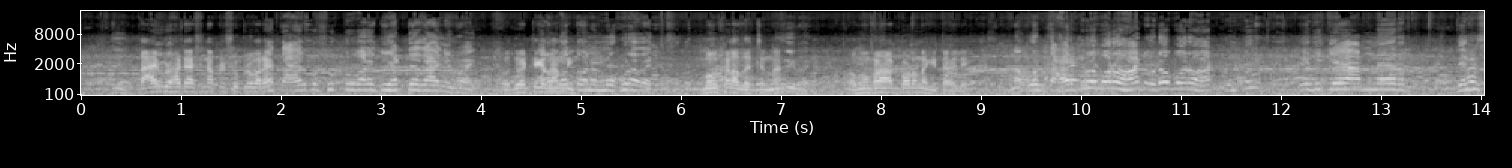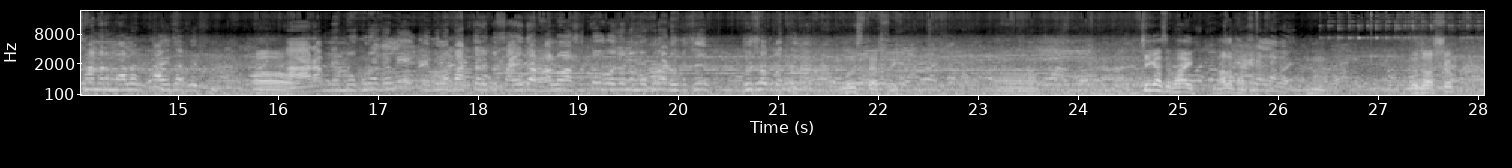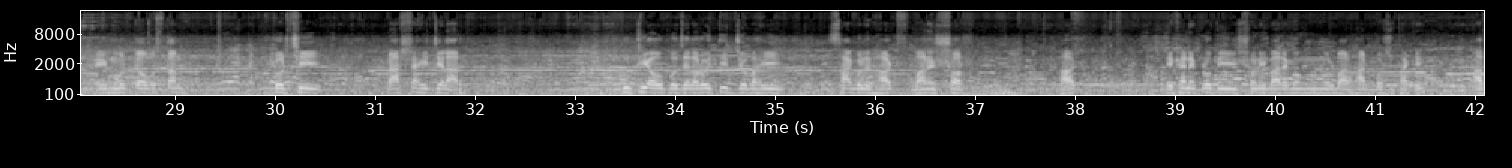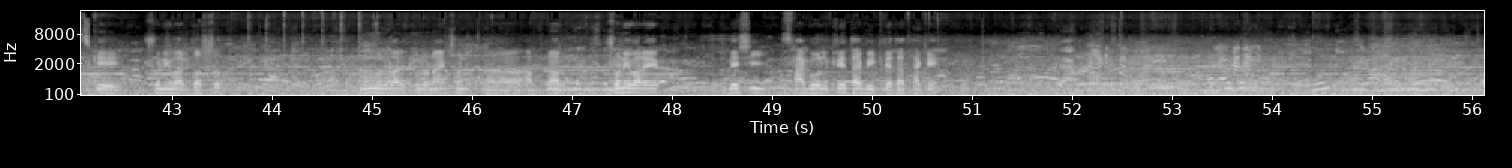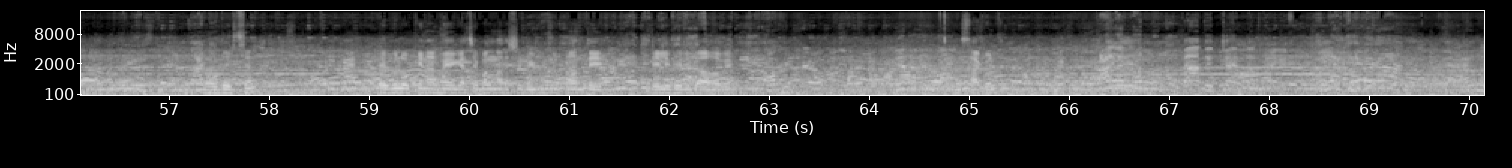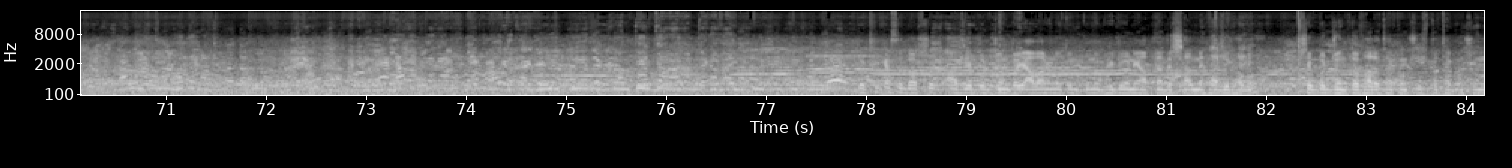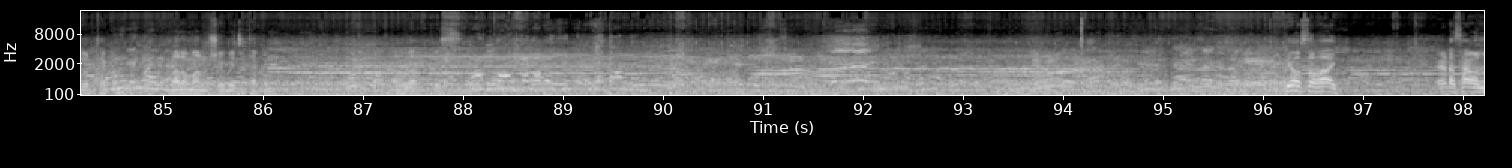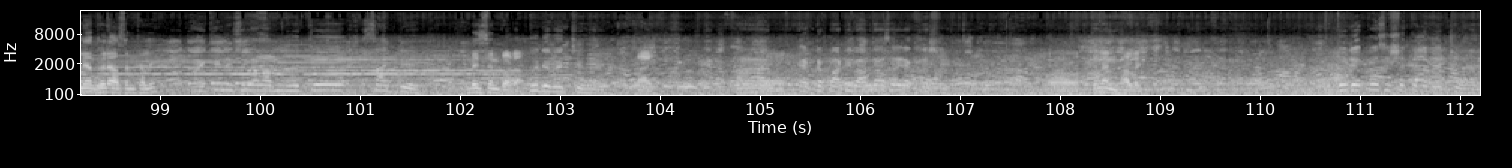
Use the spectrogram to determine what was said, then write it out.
তাহিরপুর হাটে আসেন আপনি শুক্রবারে? ভাই, তাহিরপুর শুক্রবারে দুই হাট থেকে যায়নি ভাই। ও দু হাট থেকে যাননি? মকুরা যাচ্ছে। মৌখাড়া যাচ্ছেন না? জি ভাই। ও মৌখাড়া হাট বড় নাকি তাহলে? না ওর তাহিরপুরও বড় হাট ওটাও বড় হাট কিন্তু এদিকে আপনার দেশি সামের মালের চাহিদা বেশি। ও। আর আপনি মকুরা গেলে এগুলো বাচ্চার একটু চাহিদা ভালো আছে তো ওই জন্য মকুরা ঢুকেছি দুই সপ্তাহ থেকে। বুঝতে পারছি। ঠিক আছে ভাই ভালো থাকেন। হুম। তো দর্শক, এই মুহূর্তে অবস্থান করছি রাজশাহী জেলার পুঠিয়া উপজেলার ঐতিহ্যবাহী ছাগলের হাট বানেশ্বর হাট। এখানে প্রতি শনিবার এবং মঙ্গলবার হাট বসে থাকে। আজকে শনিবার দর্শক। মঙ্গলবারের তুলনায় শনি আপনার শনিবারে বেশি ছাগল ক্রেতা বিক্রেতা থাকে। দেখছেন। এগুলো কেনা হয়ে গেছে। বাংলাদেশের বিভিন্ন প্রান্তে ডেলিভারি দেওয়া হবে। ছাগল। তো ঠিক আছে দর্শক, আজ এ পর্যন্তই। আবার নতুন কোনো ভিডিও নিয়ে আপনাদের সামনে হাজির হব। সে পর্যন্ত ভালো থাকুন, সুস্থ থাকুন, সুন্দর থাকুন, ভালো মানুষে বেঁচে থাকুন। আল্লাহ কি অবস্থা ভাই? এটা ছাগল নিয়ে ধরে আছেন খালি। কিনেছিলাম হচ্ছে বেচছেন কটা দুইটা বেচছি ভাই তাই একটা পাটি বান্ধা আছে এটা খাসি। ও চলেন ভালোই। দুইটা পঁচিশশো তেলে বেচছি। ভাই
